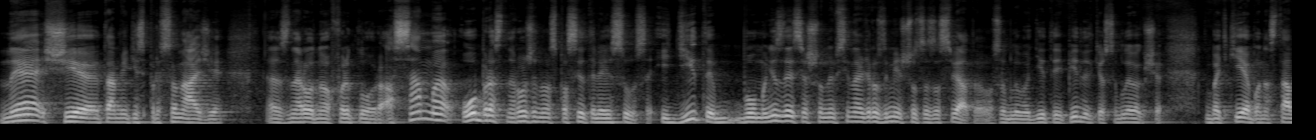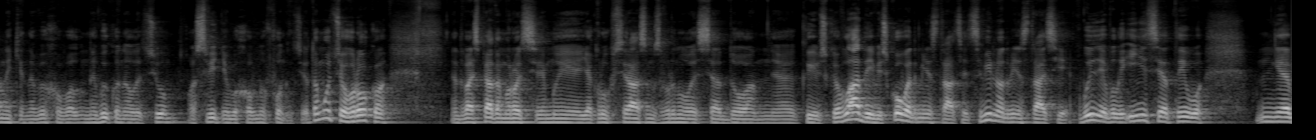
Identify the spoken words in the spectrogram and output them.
не ще там якісь персонажі з народного фольклору, а саме образ народженого Спасителя Ісуса. І діти, бо мені здається, що не всі навіть розуміють, що це за свято, особливо діти і підлітки, особливо якщо батьки або наставники не виховали, не виконали цю освітню виховну функцію. Тому цього року. У 25-му році ми, як рух всі разом звернулися до е, київської влади і військової адміністрації, цивільної адміністрації, виявили ініціативу. Е,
